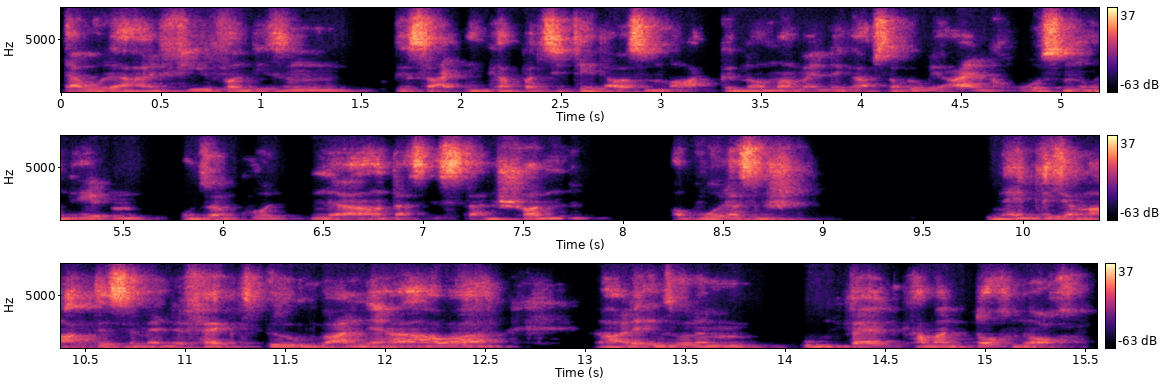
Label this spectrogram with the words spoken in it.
da wurde halt viel von diesem Recycling-Kapazität aus dem Markt genommen. Am Ende gab es noch irgendwie einen großen und eben unseren Kunden. Ja, und das ist dann schon, obwohl das ein, endlicher Markt ist im Endeffekt, irgendwann, ja, aber gerade in so einem Umfeld kann man doch noch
